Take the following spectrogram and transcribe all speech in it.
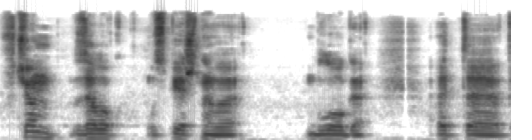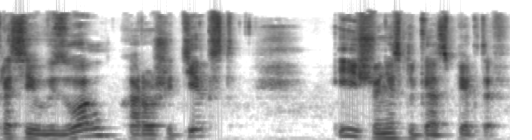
в чем залог успешного блога. Это красивый визуал, хороший текст и еще несколько аспектов.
